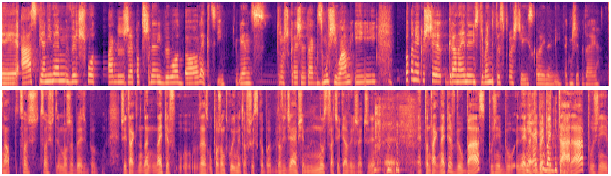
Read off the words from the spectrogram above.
Y, a z pianinem wyszło tak, że potrzebne mi było do lekcji, więc troszkę się tak zmusiłam i Potem jak już się gra na jednym instrumencie, to jest prościej z kolejnymi, tak mi się wydaje. No, coś, coś w tym może być, bo... Czyli tak, no, najpierw teraz uporządkujmy to wszystko, bo dowiedziałem się mnóstwa ciekawych rzeczy. E, e, to tak, najpierw był bas, później był... Nie, nie najpierw była gitara, gitara, później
